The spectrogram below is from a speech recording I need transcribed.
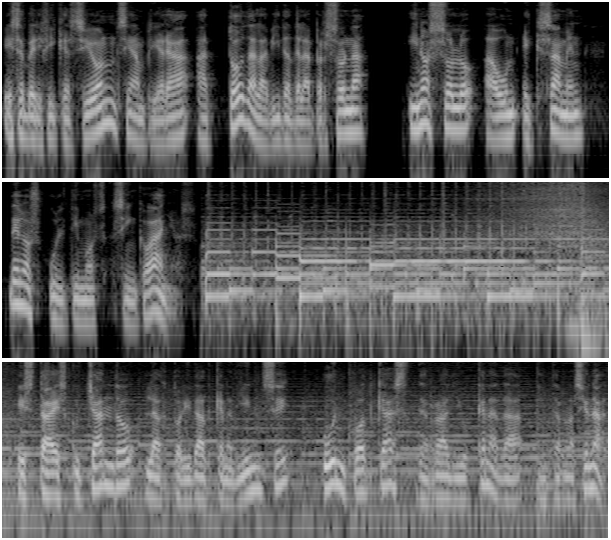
Esa verificación se ampliará a toda la vida de la persona y no solo a un examen de los últimos cinco años. Está escuchando La Actualidad Canadiense, un podcast de Radio Canadá Internacional.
